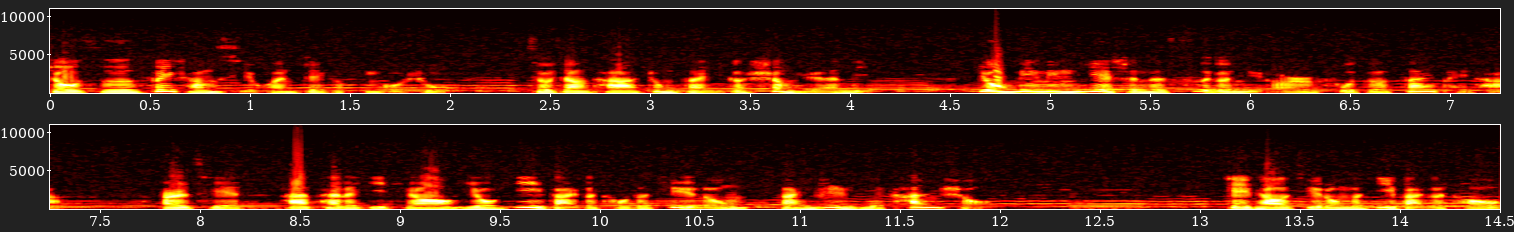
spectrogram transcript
宙斯非常喜欢这棵苹果树，就将它种在一个圣园里，又命令夜神的四个女儿负责栽培它，而且还派了一条有一百个头的巨龙来日夜看守。这条巨龙的一百个头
